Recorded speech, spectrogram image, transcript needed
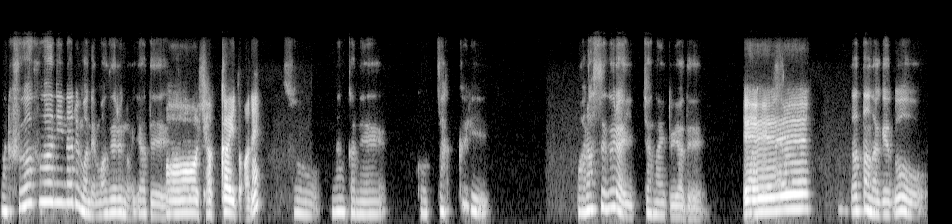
なんかふわふわになるまで混ぜるの嫌で、ああ、100回とかね。そう、なんかね、こうざっくりバラすぐらいじゃないと嫌で、ええだったんだけど、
